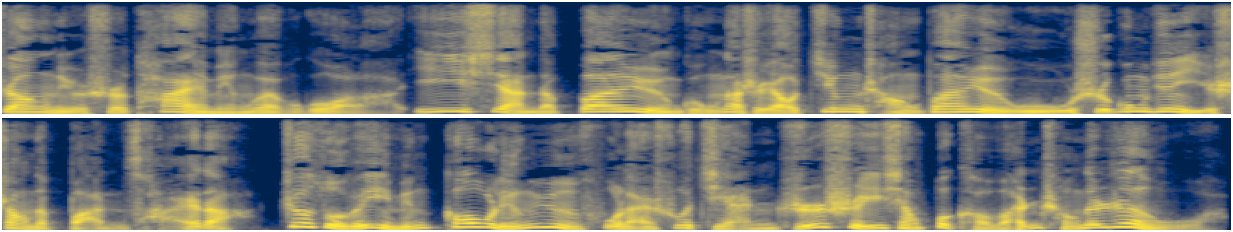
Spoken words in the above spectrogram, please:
张女士太明白不过了。一线的搬运工那是要经常搬运五十公斤以上的板材的，这作为一名高龄孕妇来说，简直是一项不可完成的任务啊！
